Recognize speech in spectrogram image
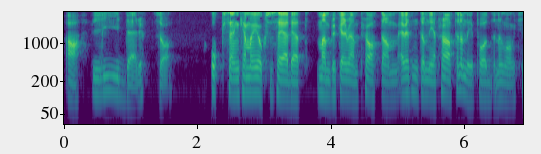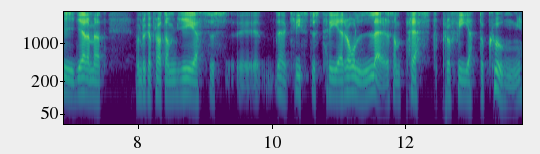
ja, lider så. Och sen kan man ju också säga det att man brukar ibland prata om, jag vet inte om ni har pratat om det i podden någon gång tidigare, men att man brukar prata om Jesus, eh, Kristus tre roller som präst, profet och kung.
